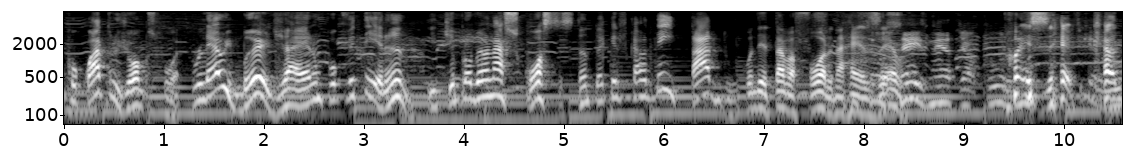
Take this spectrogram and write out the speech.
Ficou quatro jogos fora. O Larry Bird já era um pouco veterano e tinha problema nas costas. Tanto é que ele ficava deitado quando ele tava fora, na reserva. 6 metros de altura. Pois é, ficava.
